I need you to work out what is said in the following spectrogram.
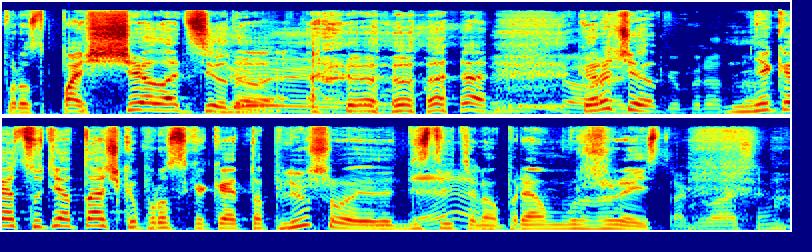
Просто пощел отсюда. Короче, мне кажется, у тебя тачка просто какая-то плюшевая, действительно, прям жесть. Согласен.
